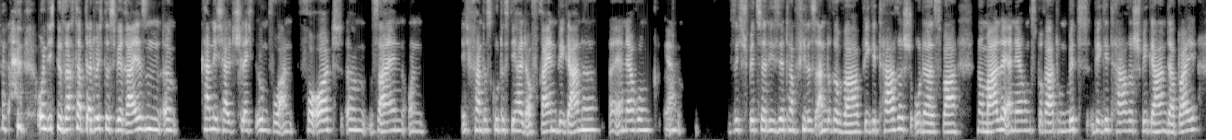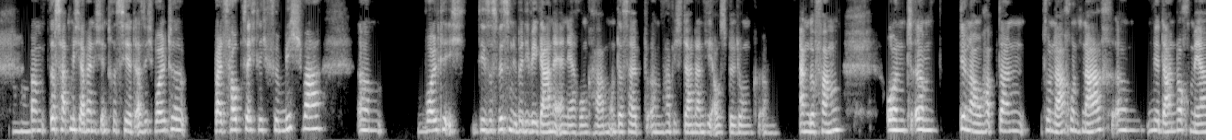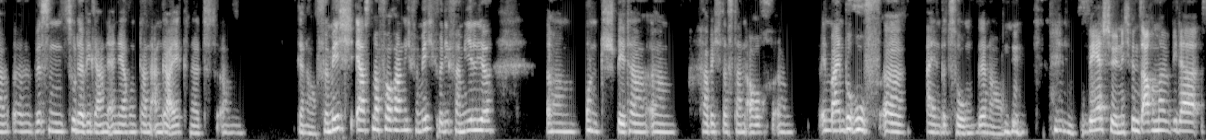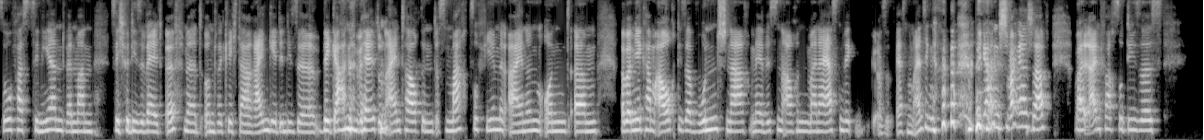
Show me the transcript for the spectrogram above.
und ich gesagt habe, dadurch, dass wir reisen, ähm, kann ich halt schlecht irgendwo an vor Ort ähm, sein und ich fand es gut, dass die halt auf rein vegane äh, Ernährung ja. ähm, sich spezialisiert haben. Vieles andere war vegetarisch oder es war normale Ernährungsberatung mit vegetarisch, vegan dabei. Mhm. Ähm, das hat mich aber nicht interessiert. Also ich wollte, weil es hauptsächlich für mich war, ähm, wollte ich dieses Wissen über die vegane Ernährung haben und deshalb ähm, habe ich da dann die Ausbildung ähm, angefangen und ähm, genau habe dann so nach und nach ähm, mir dann noch mehr äh, Wissen zu der veganen Ernährung dann angeeignet. Ähm, Genau, für mich erstmal vorrangig, für mich, für die Familie. Ähm, und später ähm, habe ich das dann auch ähm, in meinen Beruf äh, einbezogen, genau. Sehr schön. Ich finde es auch immer wieder so faszinierend, wenn man sich für diese Welt öffnet und wirklich da reingeht in diese vegane Welt und eintaucht. Und das macht so viel mit einem. Und ähm, bei mir kam auch dieser Wunsch nach mehr Wissen auch in meiner ersten, also ersten und einzigen veganen Schwangerschaft, weil einfach so dieses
